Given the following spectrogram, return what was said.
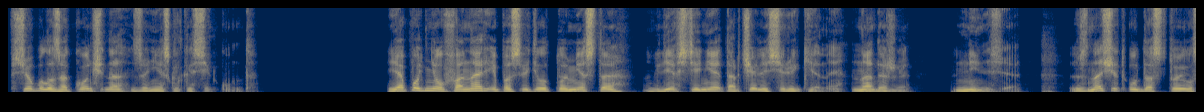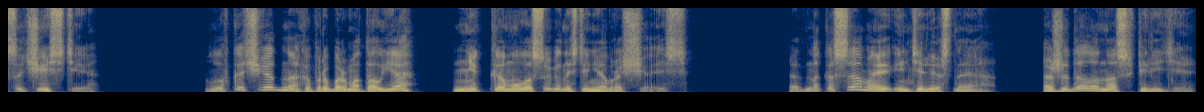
Все было закончено за несколько секунд. Я поднял фонарь и посветил то место, где в стене торчали сюрикены. Надо же, ниндзя. Значит, удостоился чести. Ловкачи, однако, пробормотал я, ни к кому в особенности не обращаясь. Однако самое интересное ожидало нас впереди.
